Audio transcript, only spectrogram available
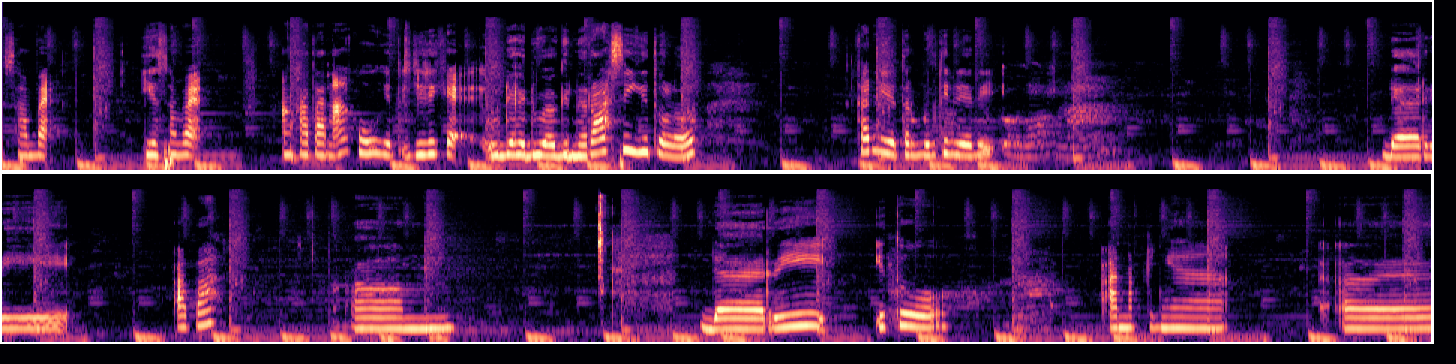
sampai ya sampai angkatan aku gitu. Jadi kayak udah dua generasi gitu loh. Kan dia terbukti dari dari apa? Um, dari itu anaknya uh,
